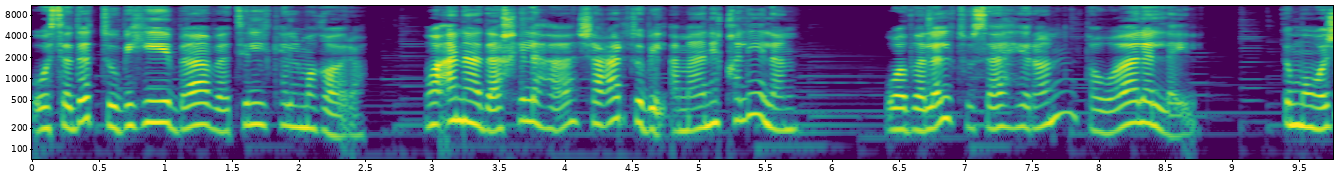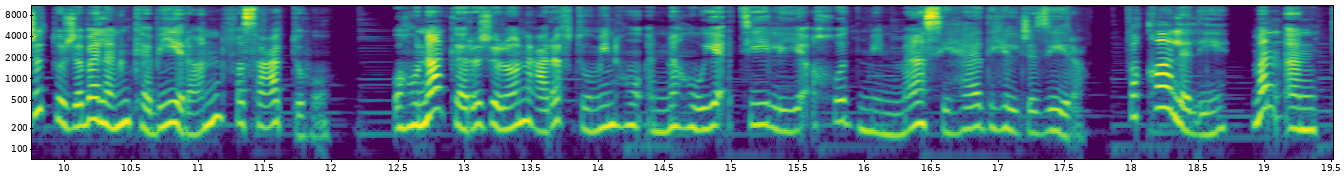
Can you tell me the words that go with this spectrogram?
وسددت به باب تلك المغارة. وأنا داخلها شعرت بالأمان قليلا وظللت ساهرا طوال الليل. ثم وجدت جبلا كبيرا فصعدته. وهناك رجل عرفت منه أنه يأتي ليأخذ من ماس هذه الجزيرة. فقال لي من أنت؟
